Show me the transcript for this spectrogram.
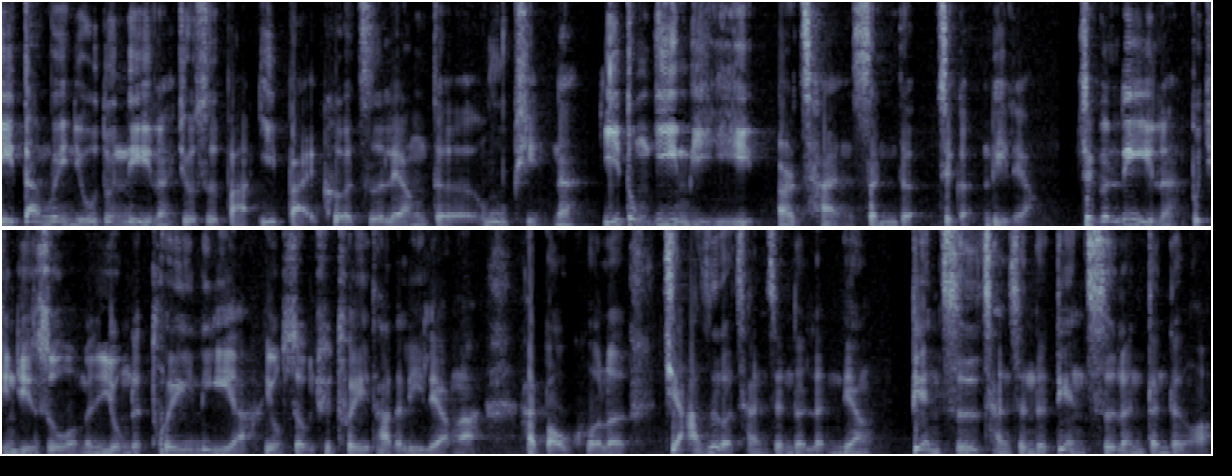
一单位牛顿力呢，就是把一百克质量的物品呢移动一米而产生的这个力量。这个力呢，不仅仅是我们用的推力啊，用手去推它的力量啊，还包括了加热产生的能量。电池产生的电磁能等等啊，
